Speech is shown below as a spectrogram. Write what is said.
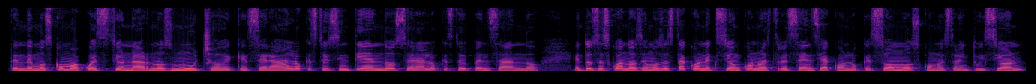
Tendemos como a cuestionarnos mucho de que será lo que estoy sintiendo, será lo que estoy pensando. Entonces cuando hacemos esta conexión con nuestra esencia, con lo que somos, con nuestra intuición,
